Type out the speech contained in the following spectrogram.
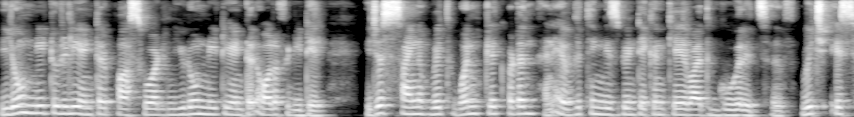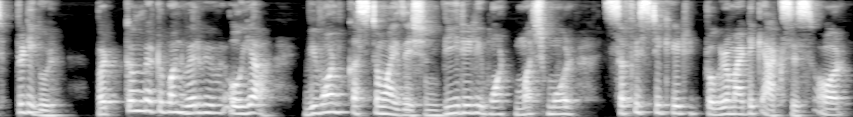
you don't need to really enter password and you don't need to enter all of the detail. You just sign up with one click button and everything is being taken care by the Google itself, which is pretty good. But come back to point where we, oh yeah, we want customization. We really want much more sophisticated programmatic access or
